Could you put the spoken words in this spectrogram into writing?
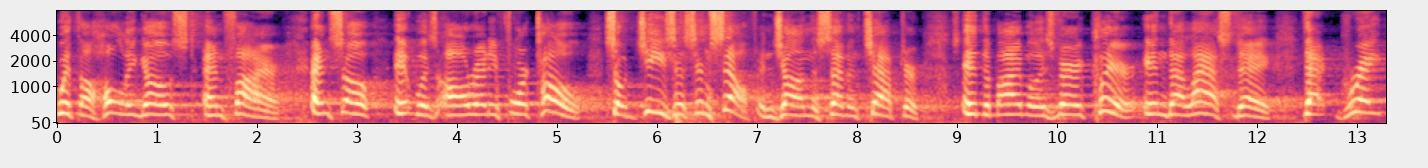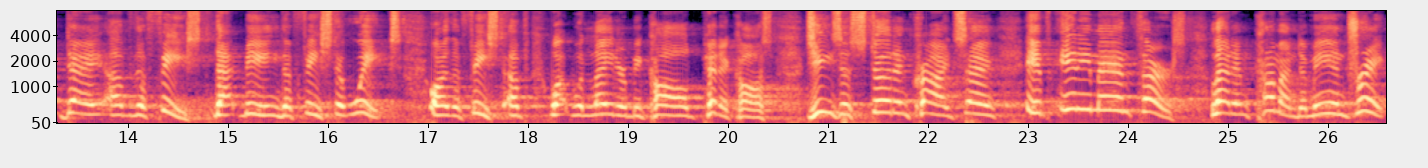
with the Holy Ghost and fire. And so it was already foretold. So Jesus himself in John the seventh chapter, in the Bible is very clear in the last day, that great day of the feast, that being the Feast of Weeks, or the feast of what would later be called Pentecost, Jesus stood and cried, saying, If any man thirst, let him come unto me and drink.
